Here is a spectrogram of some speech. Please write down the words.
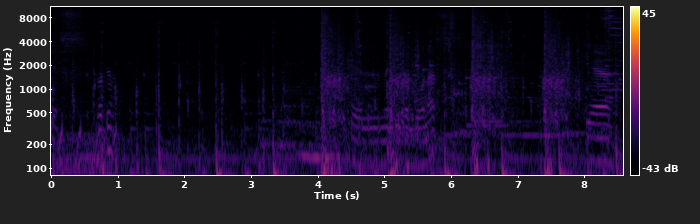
Yes, got them. Okay, maybe the bonus. Yeah.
